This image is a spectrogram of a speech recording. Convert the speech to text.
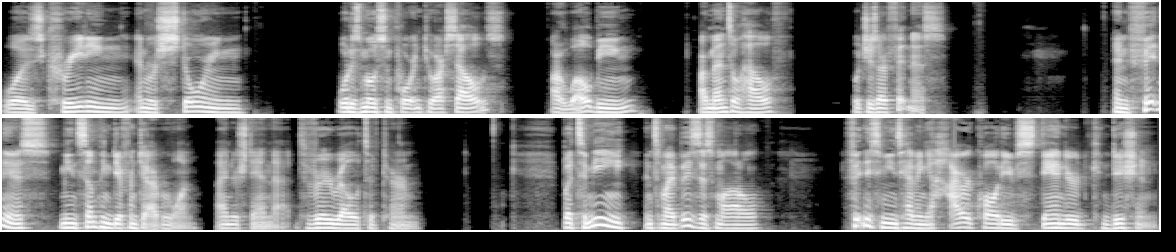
was creating and restoring what is most important to ourselves, our well being, our mental health, which is our fitness. And fitness means something different to everyone. I understand that. It's a very relative term. But to me and to my business model, Fitness means having a higher quality of standard condition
